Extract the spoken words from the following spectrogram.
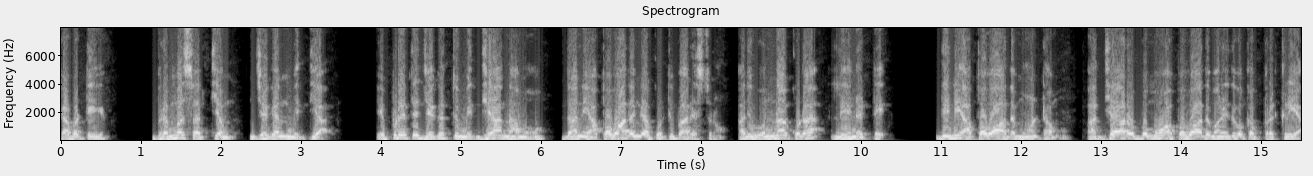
కాబట్టి బ్రహ్మ సత్యం జగన్ మిథ్య. ఎప్పుడైతే జగత్తు మిథ్య అన్నామో దాన్ని అపవాదంగా కొట్టిపారేస్తున్నాం. అది ఉన్నా కూడా లేనట్టే. దీన్ని అపవాదము అంటాము. అధ్యారూపము అపవాదం అనేది ఒక ప్రక్రియ.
